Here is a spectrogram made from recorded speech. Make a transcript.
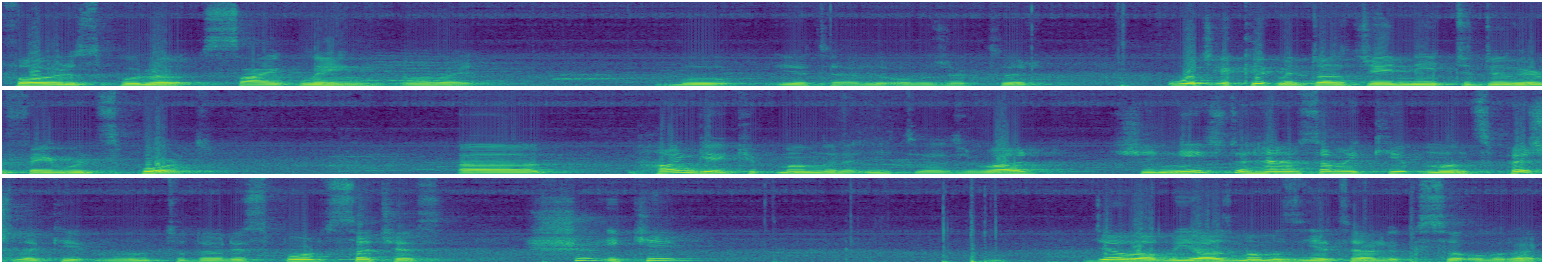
Favori sporu cycling. Alright. Bu yeterli olacaktır. Which equipment does Jane need to do her favorite sport? Ee, hangi ekipmanlara ihtiyacı var? She needs to have some equipment, special equipment to do the sport such as. Şu iki cevabı yazmamız yeterli kısa olarak.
